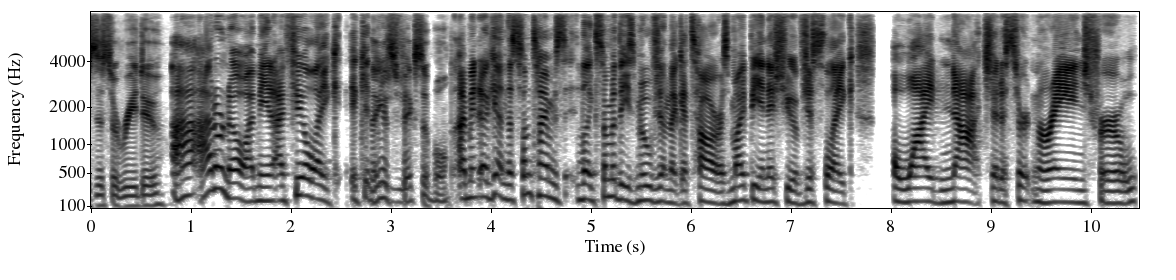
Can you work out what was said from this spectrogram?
Is this a redo? I, I don't know. I mean, I feel like it could. I think be, it's fixable. I mean, again, the, sometimes like some of these moves on the guitars might be an issue of just like a wide notch at a certain range for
